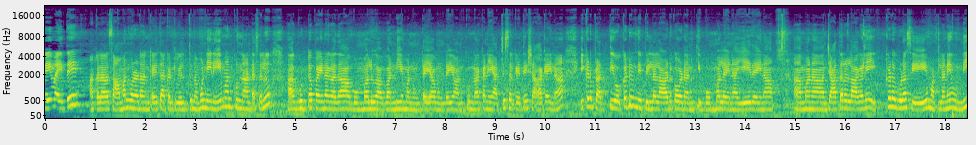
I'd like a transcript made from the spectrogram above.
మేమైతే అక్కడ సామాన్ కొనడానికి అయితే అక్కడికి వెళ్తున్నాము. నేను ఏమనుకున్నా అంటే అసలు ఆ గుట్ట పైన కదా ఆ బొమ్మలు అవన్నీ ఏమన్నా ఉంటాయా ఉంటాయో అనుకున్నా. కానీ వచ్చేసరికి అయితే షాక్ అయినా ఇక్కడ ప్రతి ఒక్కటి ఉంది. పిల్లలు ఆడుకోవడానికి బొమ్మలైనా ఏదైనా మన జాతర లాగానే ఇక్కడ కూడా సేమ్ అట్లనే ఉంది.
